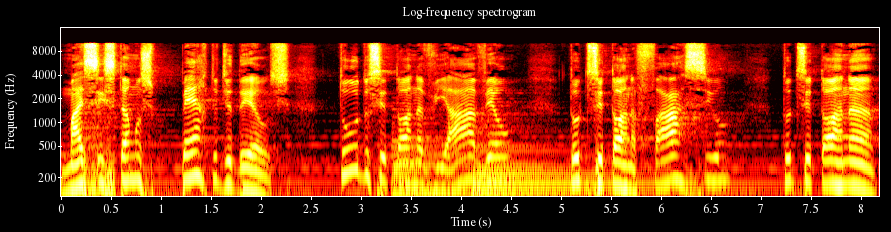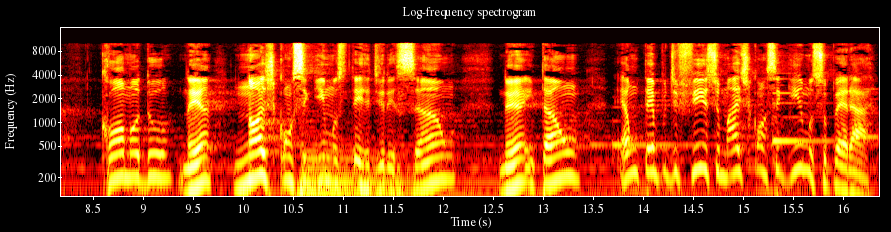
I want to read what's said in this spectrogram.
mas se estamos perto de Deus, tudo se torna viável, tudo se torna fácil, tudo se torna cômodo, né? Nós conseguimos ter direção, né? Então, é um tempo difícil, mas conseguimos superar.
